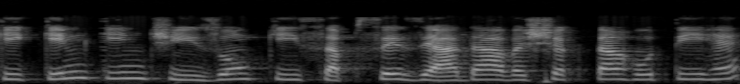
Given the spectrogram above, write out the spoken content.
कि किन किन चीज़ों की सबसे ज़्यादा आवश्यकता होती है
